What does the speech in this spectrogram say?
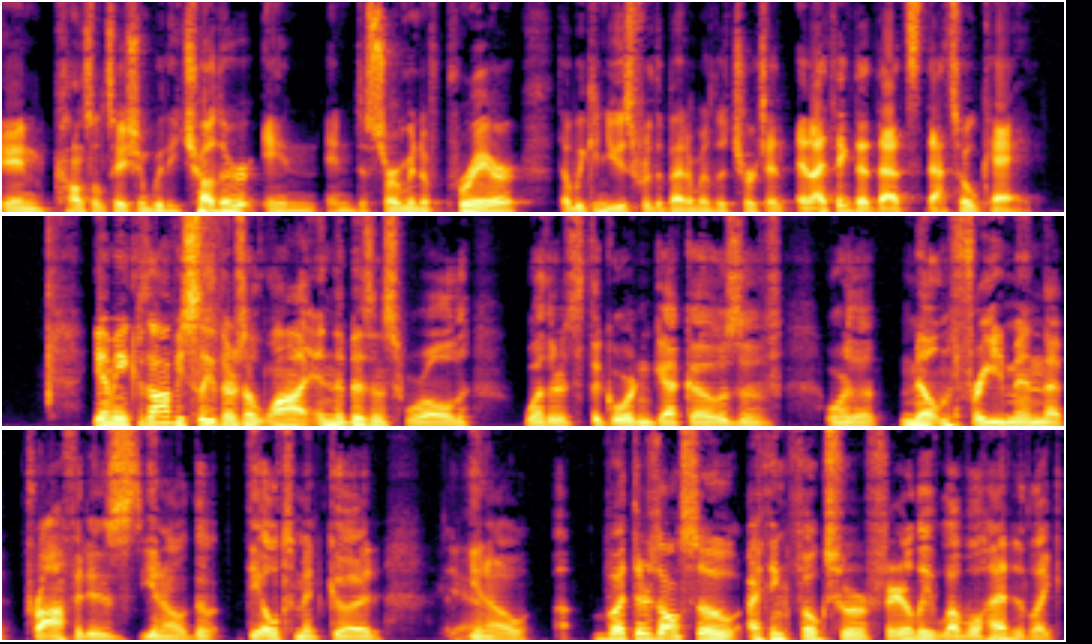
in consultation with each other, in in discernment of prayer that we can use for the betterment of the church. And and I think that that's that's okay. Yeah, I mean, because obviously there's a lot in the business world, whether it's the Gordon Gekkos of or the Milton Friedman that profit is you know the the ultimate good, yeah. you know. But there's also I think folks who are fairly level headed, like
